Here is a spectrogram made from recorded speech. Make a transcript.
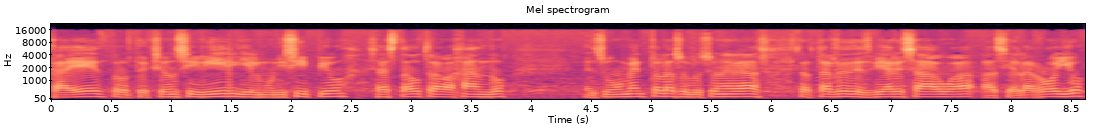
CAED, Protección Civil y el municipio. Se ha estado trabajando. En su momento la solución era tratar de desviar esa agua hacia el arroyo.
